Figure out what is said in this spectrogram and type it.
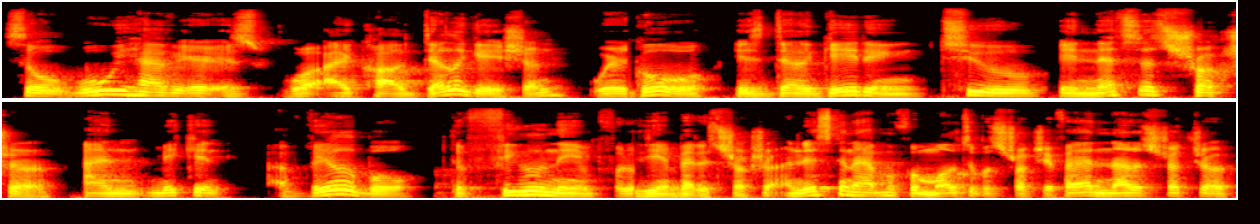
So what we have here is what I call delegation, where Go is delegating to a nested structure and making available the field name for the embedded structure. And this can happen for multiple structure. If I had another structure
